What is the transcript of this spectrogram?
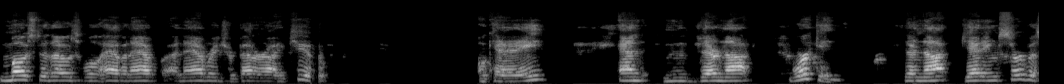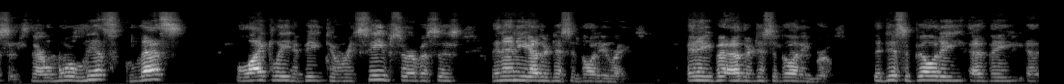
most of those will have an, av- an average or better IQ okay? And they're not working. They're not getting services. They're more less less likely to be to receive services than any other disability race any other disability group. The disability uh, the uh,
